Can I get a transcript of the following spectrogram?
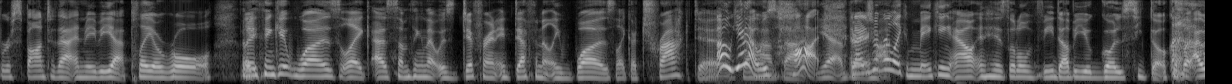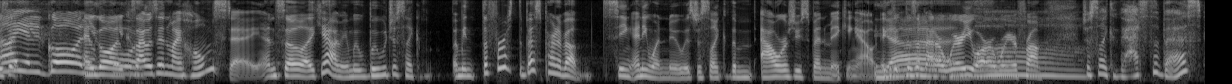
respond to that and maybe yeah play a role. But I think it was like as something that was different. It definitely was like attractive. Oh yeah, it was that. hot. Yeah, and I just remember like making out in his little VW Golcito because like, I was Ay, like, el gol, el gol because I was in my homestay, and so like yeah, I mean we, we would just like I mean the first the best part about seeing anyone new is just like the hours you spend making out. It, it doesn't matter where you are or where you're from. Just like that's the best.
